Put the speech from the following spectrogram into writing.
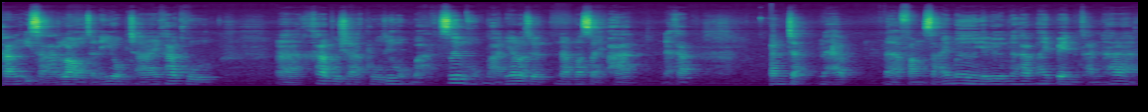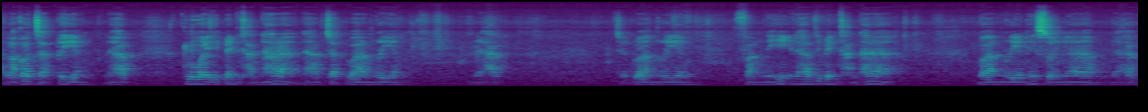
ทางอีสานเราจะนิยมใช้ค่าครูค่าบูชาครูที่ 6 บาท ซึ่ง 6 บาทนี้เราจะนำมาใส่พานนะครับการจัดนะครับฝั่งซ้ายมืออย่าลืมนะครับให้เป็นขันห้าแล้วก็จัดเรียงนะครับ กลวยที่เป็นขันห้านะครับจัดวางเรียงนะครับจัดวางเรียงฝั่งนี้นะครับที่เป็นขันห้าวางเรียงให้สวยงามนะครับ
